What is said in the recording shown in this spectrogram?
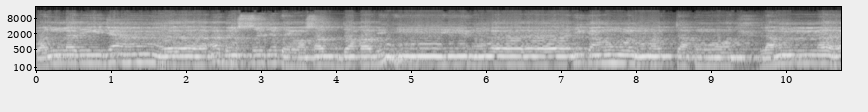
والذي جاء بالصدق وصدق به أولئك هم المتقون لهم ما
